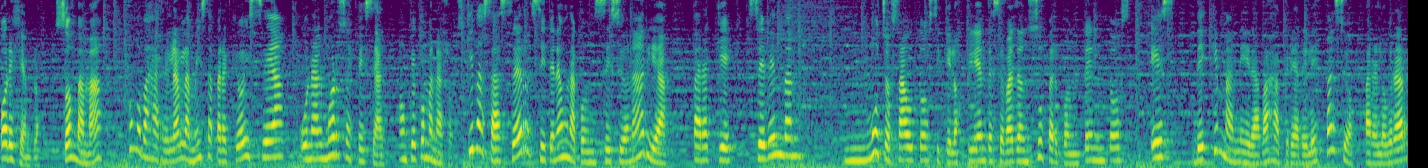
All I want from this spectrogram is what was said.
Por ejemplo, sos mamá, ¿cómo vas a arreglar la mesa para que hoy sea un almuerzo especial, aunque coman arroz? ¿Qué vas a hacer si tenés una concesionaria para que se vendan muchos autos y que los clientes se vayan súper contentos? Es de qué manera vas a crear el espacio para lograr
